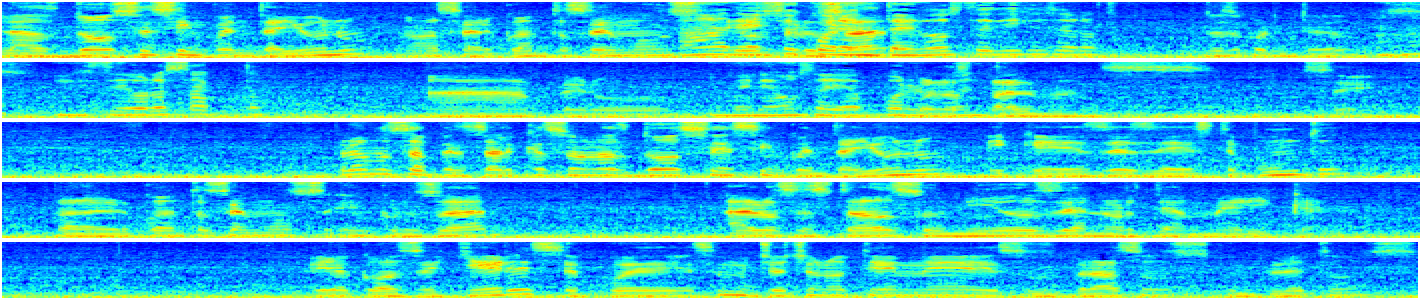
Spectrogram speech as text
las 12.51. Vamos a ver cuánto hacemos. Ah, en cruzar. 12.42 te dije hace rato. 12.42. Ajá. Y dice hora exacta. Ah, pero Y veníamos allá por por el las puente. palmas. Pero vamos a pensar que son las 12.51 y que es desde este punto para ver cuánto hacemos en cruzar a los Estados Unidos de Norteamérica. Mira, cuando se quiere, se puede. Ese muchacho no tiene sus brazos completos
